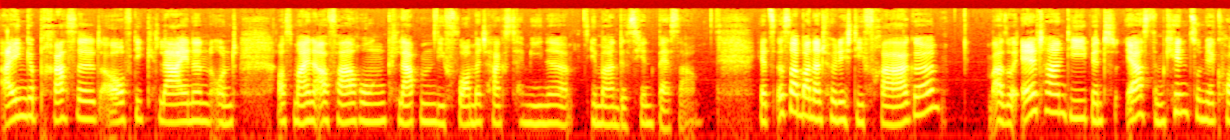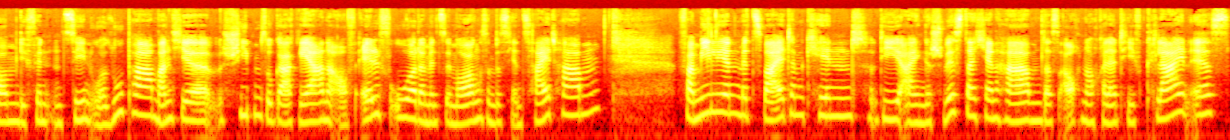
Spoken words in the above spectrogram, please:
eingeprasselt auf die Kleinen und aus meiner Erfahrung klappen die Vormittagstermine immer ein bisschen besser. Jetzt ist aber natürlich die Frage, also Eltern, die mit erstem Kind zu mir kommen, die finden 10 Uhr super. Manche schieben sogar gerne auf 11 Uhr, damit sie morgens ein bisschen Zeit haben. Familien mit zweitem Kind, die ein Geschwisterchen haben, das auch noch relativ klein ist,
